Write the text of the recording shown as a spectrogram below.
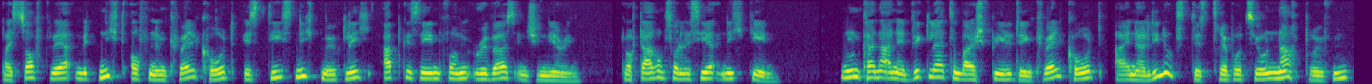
Bei Software mit nicht offenem Quellcode ist dies nicht möglich, abgesehen vom Reverse Engineering. Doch darum soll es hier nicht gehen. Nun kann ein Entwickler zum Beispiel den Quellcode einer Linux-Distribution nachprüfen,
